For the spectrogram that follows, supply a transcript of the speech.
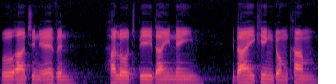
who art in heaven, hallowed be thy name. Thy kingdom come,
